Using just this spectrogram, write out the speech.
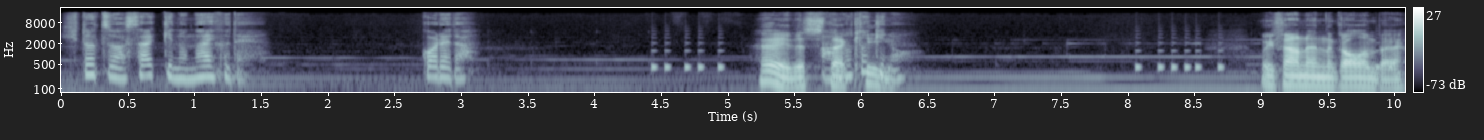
一つはさっきのナイフでこれだ Hey, this is あ that key. の We found it in the Golem Bay.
